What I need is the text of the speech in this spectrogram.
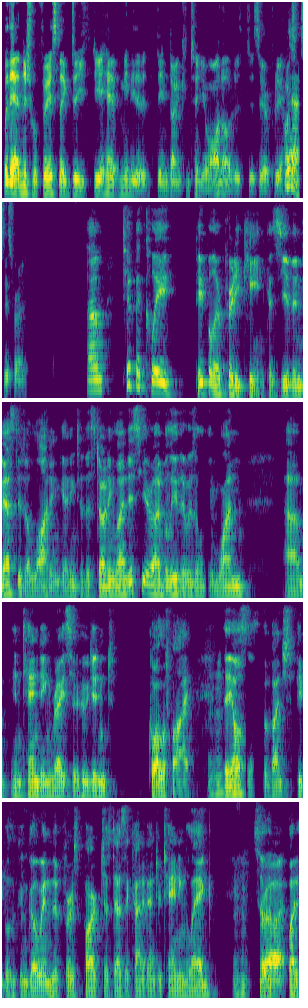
with that initial first leg, do you, do you have many that then don't continue on, or is, is there a pretty high Yeah. success rate? Um, typically, people are pretty keen because you've invested a lot in getting to the starting line. This year, I believe there was only one um, intending racer who didn't qualify. Mhm. They also have a bunch of people who can go in the first part just as a kind of entertaining leg. Mhm. So Right. quite a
